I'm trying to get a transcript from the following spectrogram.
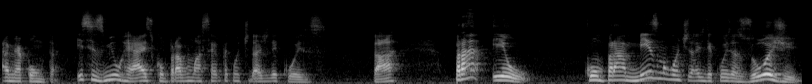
A minha conta. Esses mil reais compravam uma certa quantidade de coisas, tá? Para eu comprar a mesma quantidade de coisas hoje,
